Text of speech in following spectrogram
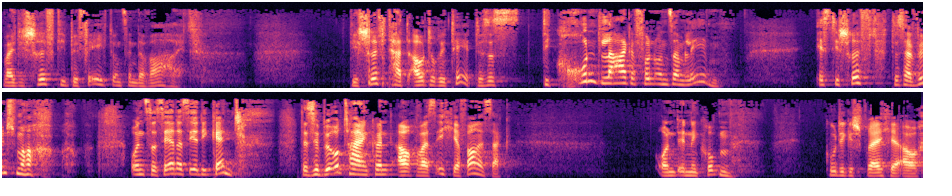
Weil die Schrift, die befähigt uns in der Wahrheit. Die Schrift hat Autorität. Das ist die Grundlage von unserem Leben ist die Schrift. Deshalb wünschen wir uns so sehr, dass ihr die kennt, dass ihr beurteilen könnt, auch was ich hier vorne sage. Und in den Gruppen gute Gespräche auch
